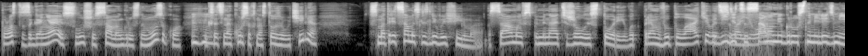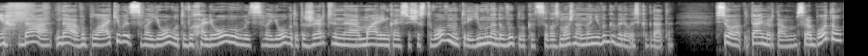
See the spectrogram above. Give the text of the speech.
просто загоняюсь, слушаю самую грустную музыку. Угу. И, кстати, на курсах нас тоже учили смотреть самые слезливые фильмы, самые вспоминать тяжелые истории, вот прям выплакивать Видеться своё... с самыми грустными людьми. Да, да, выплакивать свое, вот выхолевывать свое вот это жертвенное маленькое существо внутри. Ему надо выплакаться, возможно, оно не выговорилось когда-то. Все, таймер там сработал,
